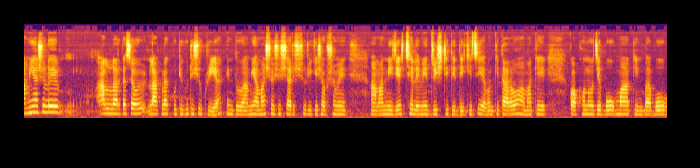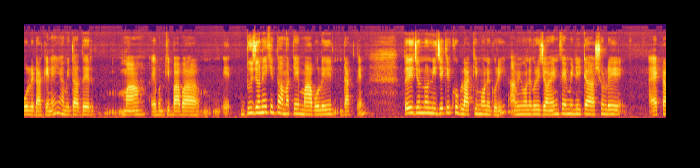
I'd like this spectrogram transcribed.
আমি আসলে আল্লাহর কাছেও লাখ লাখ, কোটি কোটি শুক্রিয়া। কিন্তু আমি আমার শ্বশুর শাশুড়িকে সবসময় আমার নিজের ছেলে মেয়ের দৃষ্টিতে দেখেছি। এমনকি তারাও আমাকে কখনো যে বৌমা কিংবা বউ বলে ডাকে নেই, আমি তাদের মা এমনকি বাবা দুইজনেই কিন্তু আমাকে মা বলে ডাকতেন। তো এই জন্য নিজেকে খুব লাকি মনে করি। আমি মনে করি জয়েন্ট ফ্যামিলিটা আসলে একটা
